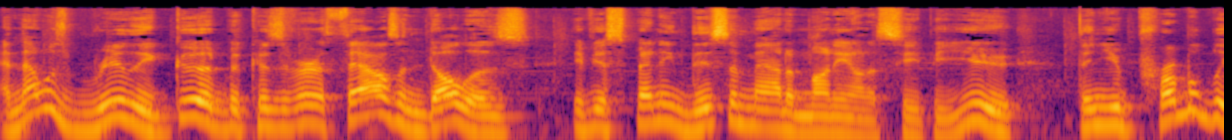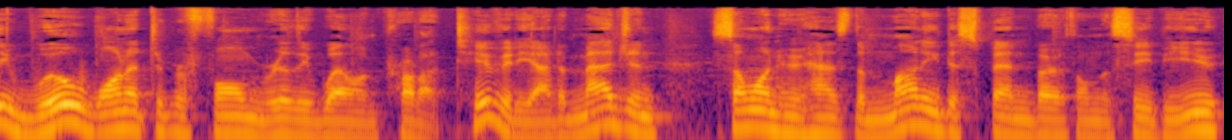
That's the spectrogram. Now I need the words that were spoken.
And that was really good because for $1,000, if you're spending this amount of money on a CPU, then you probably will want it to perform really well in productivity. I'd imagine someone who has the money to spend both on the CPU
